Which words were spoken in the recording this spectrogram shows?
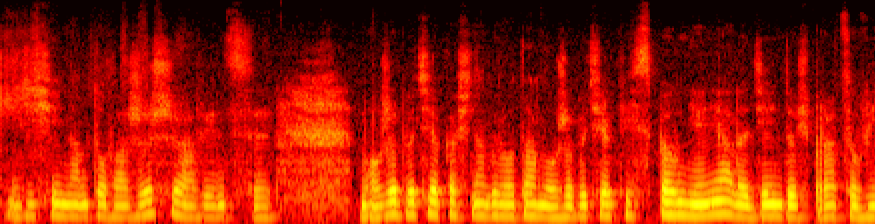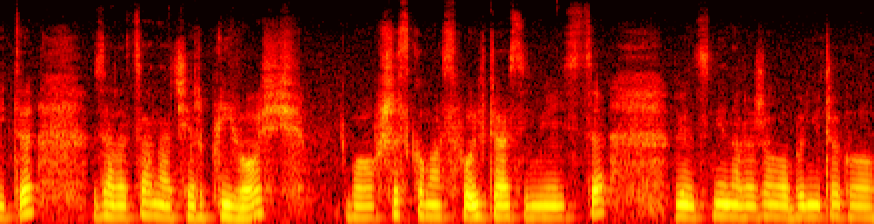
dzisiaj nam towarzyszy, a więc y, może być jakaś nagroda, może być jakieś spełnienie, ale dzień dość pracowity. Zalecana cierpliwość, bo wszystko ma swój czas i miejsce, więc nie należałoby niczego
